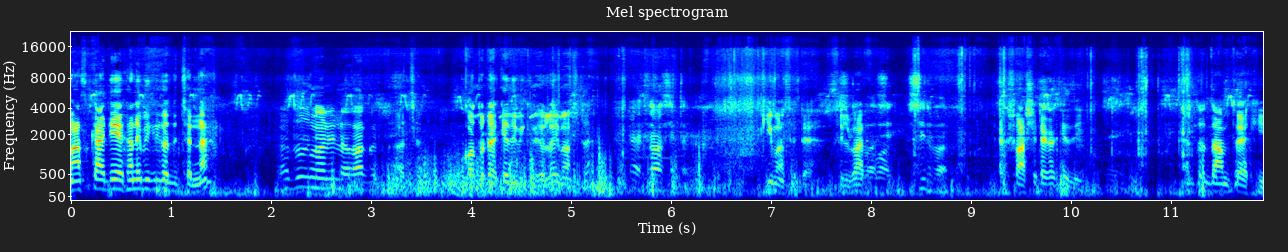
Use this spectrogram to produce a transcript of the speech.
মাছ কাটিয়ে এখানে বিক্রি করে দিচ্ছেন না? নলিল আচ্ছা। কত টাকা কেজি বিক্রি হলো এই মাছটা? একশো আশি টাকা। কি মাছ এটা? সিলভার? সিলভার। একশো আশি টাকা কেজি? হ্যাঁ, তো দাম তো একই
